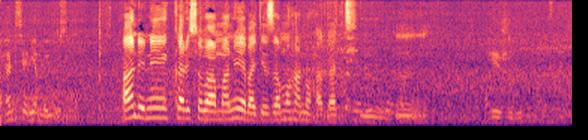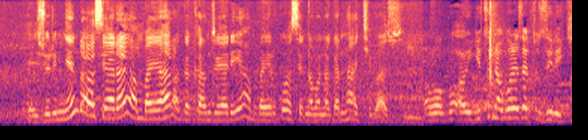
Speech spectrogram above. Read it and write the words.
ahandi se yari yambaye ubusa? Ahandi ni kariso bamanuye bagezamo hano hagati. Hejuru. Hejuru imyenda yose yari yambaye hari agakanzu yari yambaye rwose nabonaga nta kibazo. Igitsina gore ze tuzirike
